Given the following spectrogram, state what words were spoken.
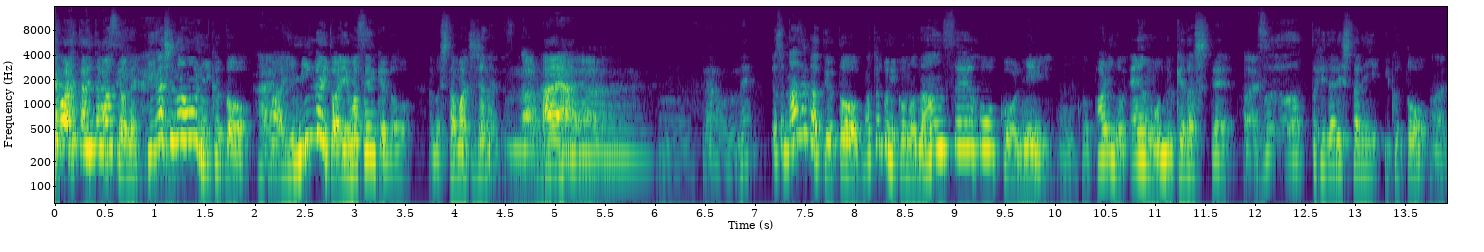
も割と似てますけどね。東の方に行くと、はい。まあ移民街とは言いませんけどあの下町じゃないですか、なるほど。はいはいはい。うん。なるほどね。でそれなぜかというと、まあ、特にこの南西方向に、うん。このパリの円を抜け出して、はい。ずーっと左下に行くと、はい。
